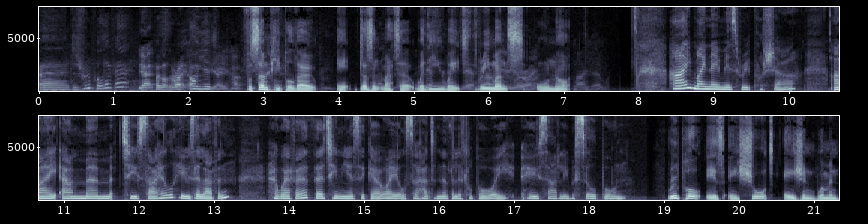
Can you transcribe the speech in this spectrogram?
Uh, does Rupert live here? Yeah. Have I got the right? Oh, you. For some people, though, it doesn't matter whether you wait three months or not. Hi, my name is Rupal Shah. I am mum to Sahil, who's 11. However, 13 years ago, I also had another little boy who sadly was stillborn. Rupal is a short Asian woman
